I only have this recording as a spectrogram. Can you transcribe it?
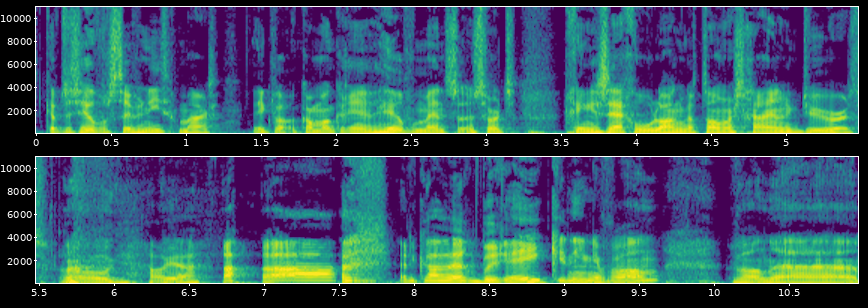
Ik heb dus heel veel strippen niet gemaakt. Ik me ook dat heel veel mensen een soort gingen zeggen hoe lang dat dan waarschijnlijk duurt. Oh, ja, oh ja. en ik had echt berekeningen van. Van. eh,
